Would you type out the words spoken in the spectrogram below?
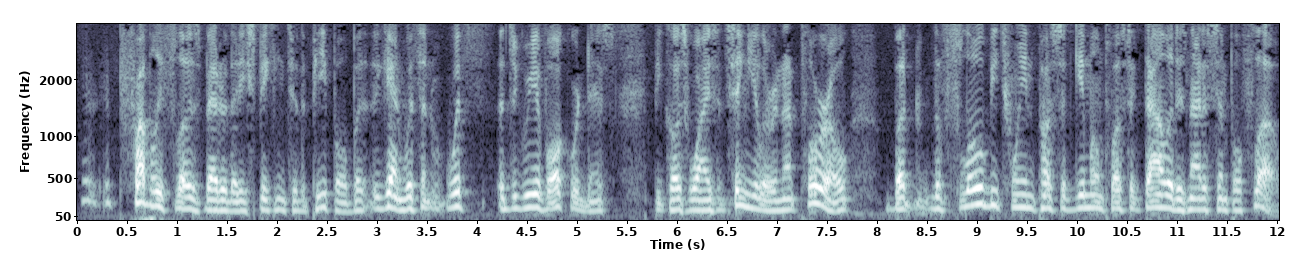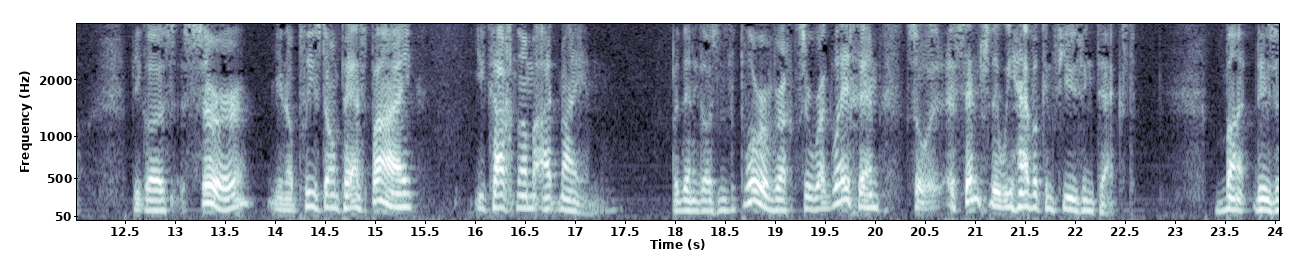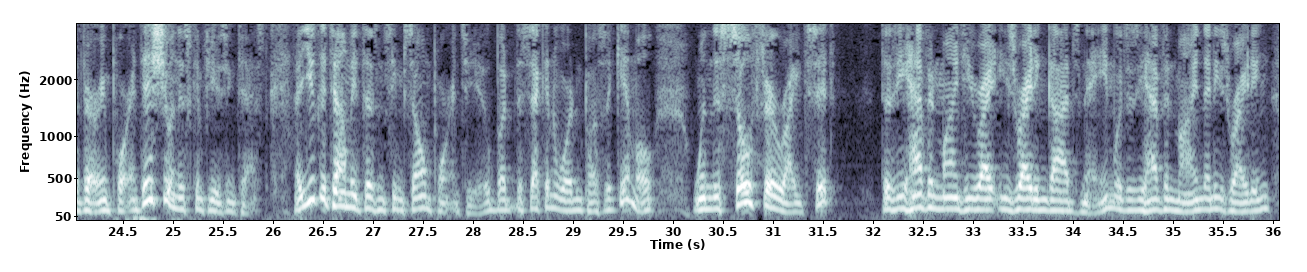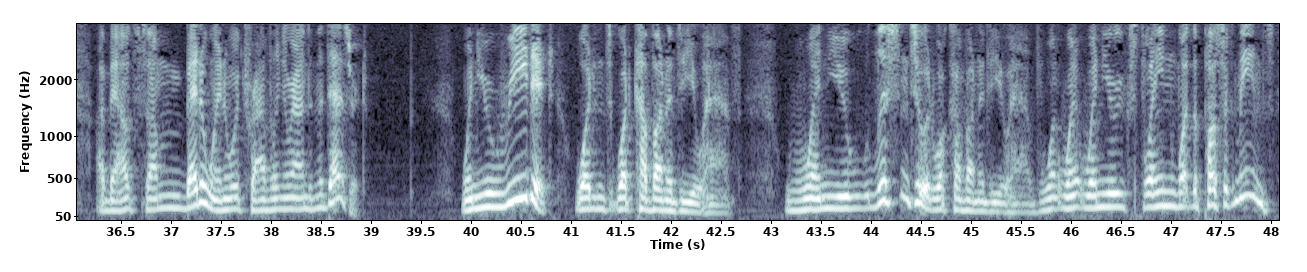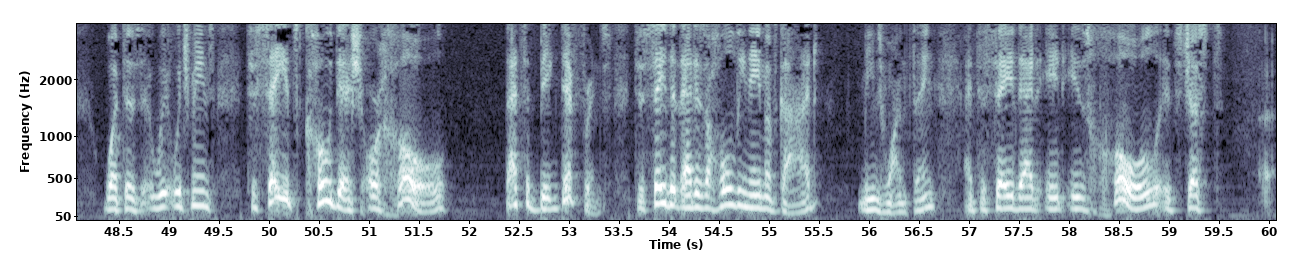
It probably flows better that he's speaking to the people, but again, with an, with a degree of awkwardness, because why is it singular and not plural? But the flow between pasuk gimel and pasuk dalit is not a simple flow because, sir, you know, please don't pass by, yikach nama at mayim. But then it goes into the plural of raglechem. So essentially, we have a confusing text. But there's a very important issue in this confusing test. Now, you could tell me it doesn't seem so important to you, but the second word in Pasuk Gimel, when the Sofer writes it, does he have in mind he write, he's writing God's name, or does he have in mind that he's writing about some Bedouin who are traveling around in the desert? When you read it, what what kavana do you have? When you listen to it, what kavana do you have? When, when, when you explain what the pasuk means, what does which means to say it's kodesh or chol, that's a big difference. To say that that is a holy name of God means one thing, and to say that it is chol, it's just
